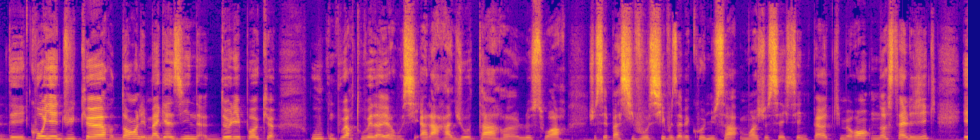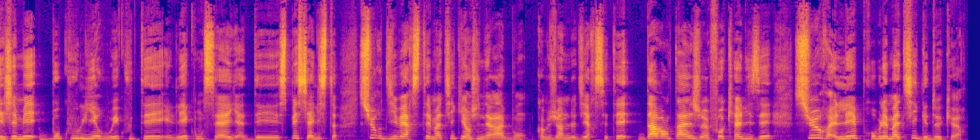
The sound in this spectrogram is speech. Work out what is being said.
des courriers du cœur dans les magazines de l'époque ou qu'on pouvait retrouver d'ailleurs aussi à la radio tard euh, le soir. Je sais pas si vous aussi vous avez connu ça. Moi, je sais que c'est une période qui me rend nostalgique et j'aimais beaucoup lire ou écouter les conseils des spécialistes sur diverses thématiques et en général, bon, comme je viens de le dire, c'était davantage focalisé sur les problématiques de cœur.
